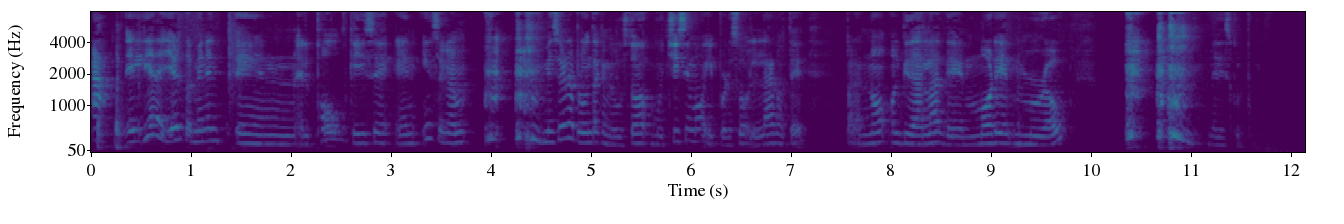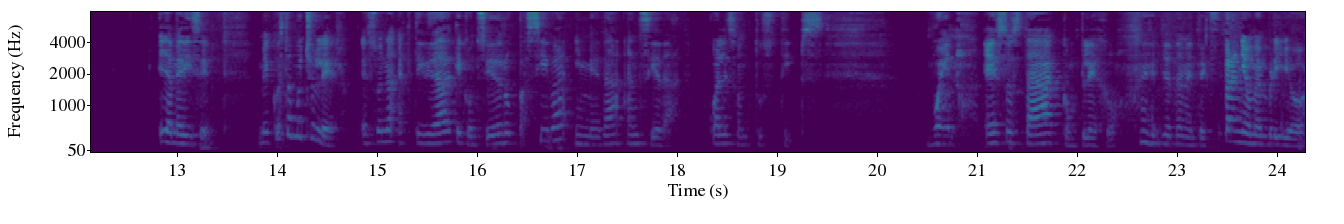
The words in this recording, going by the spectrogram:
Ah, el día de ayer también en, el poll que hice en Instagram me hicieron una pregunta que me gustó muchísimo y por eso la anoté para no olvidarla de More Mro. me disculpo. Ella me dice, me cuesta mucho leer, es una actividad que considero pasiva y me da ansiedad. ¿Cuáles son tus tips? Bueno, eso está complejo. Yo también te extraño, membrillo.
